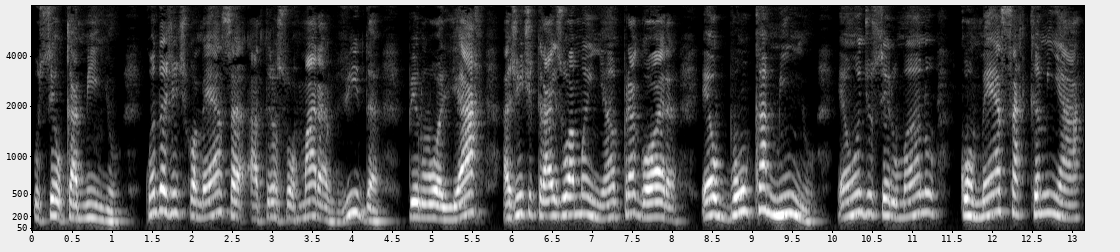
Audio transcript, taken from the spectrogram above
o seu caminho. Quando a gente começa a transformar a vida pelo olhar, a gente traz o amanhã para agora. É o bom caminho, é onde o ser humano começa a caminhar.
